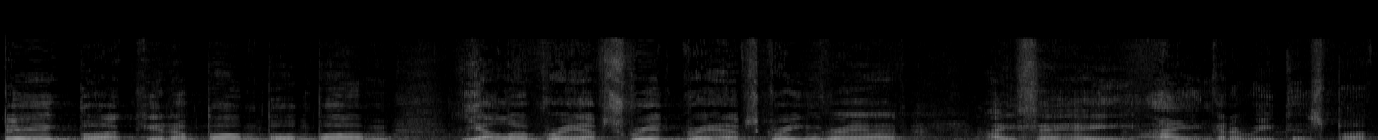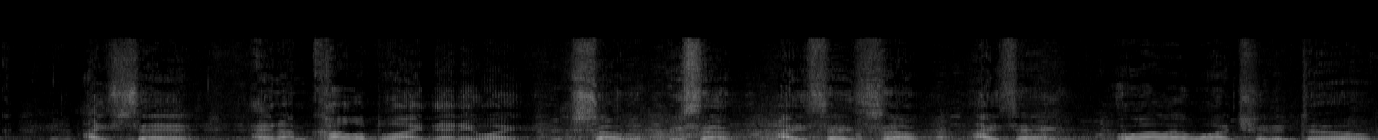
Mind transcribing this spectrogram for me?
big book, you know, boom, boom, boom, yellow graphs, red graphs, green graph. I say, hey, I ain't gonna read this book. I said, and I'm colorblind anyway. So, so I said, so I say, all I want you to do,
